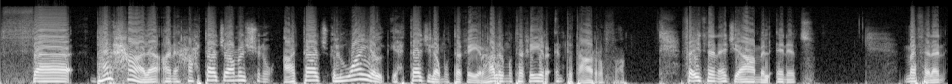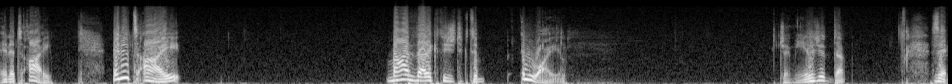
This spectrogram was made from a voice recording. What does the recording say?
فبهالحالة أنا ححتاج أعمل شنو؟ أحتاج ال while يحتاج إلى متغير هذا المتغير أنت تعرفه. فإذا أجي أعمل int مثلا int i. int i بعد ذلك تجي تكتب ال while. جميل جدا. زين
